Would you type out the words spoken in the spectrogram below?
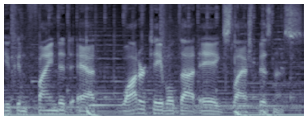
you can find it at watertable.ag/business.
